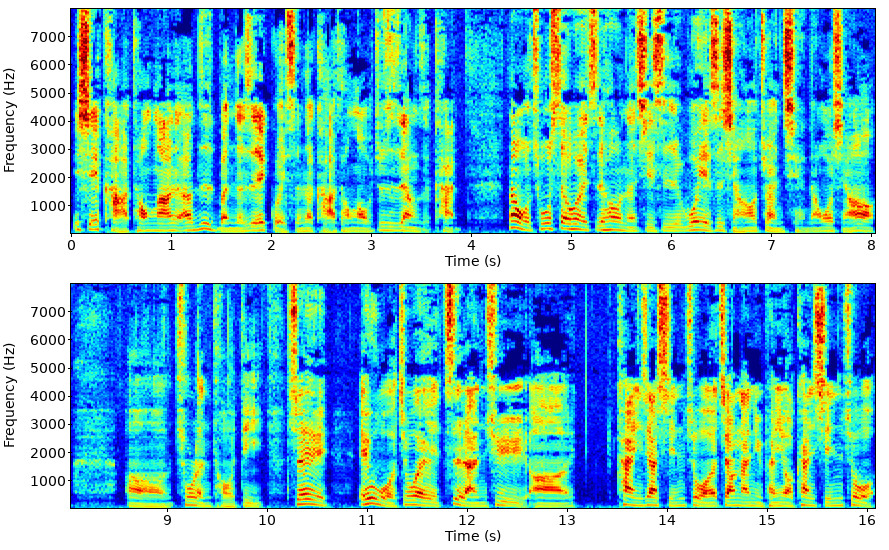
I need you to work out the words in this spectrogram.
一些卡通啊，啊，日本的这些鬼神的卡通啊，我就是这样子看。那我出社会之后呢，其实我也是想要赚钱啊，我想要呃出人头地，所以诶，我就会自然去啊、看一下星座，交男女朋友看星座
